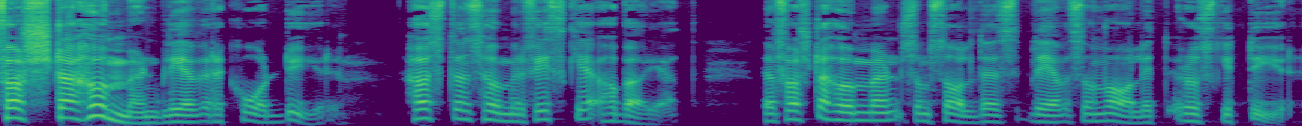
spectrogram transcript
Första hummern blev rekorddyr. Höstens hummerfiske har börjat. Den första hummern som såldes blev som vanligt ruskigt dyr.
